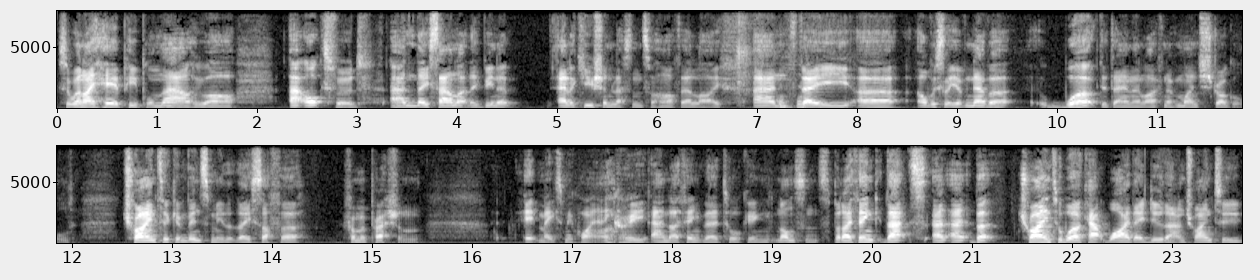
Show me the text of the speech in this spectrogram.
So when I hear people now who are at Oxford and they sound like they've been at elocution lessons for half their life, and they uh, obviously have never worked a day in their life, never mind struggled, trying to convince me that they suffer from oppression, it makes me quite angry, and I think they're talking nonsense. But I think that's, but trying to work out why they do that and trying to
